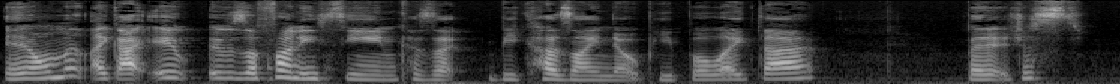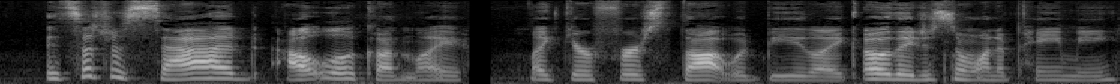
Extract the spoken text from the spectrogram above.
It almost like I it, it was a funny scene cuz I because I know people like that. But it just it's such a sad outlook on life. Like your first thought would be like, "Oh, they just don't want to pay me."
